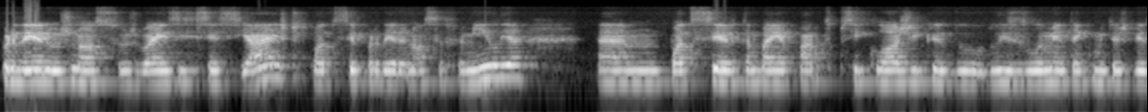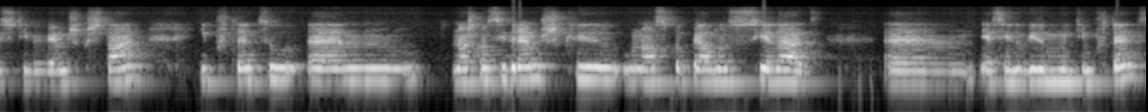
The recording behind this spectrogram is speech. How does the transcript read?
perder os nossos bens essenciais, pode ser perder a nossa família, um, pode ser também a parte psicológica do, do, isolamento em que muitas vezes tivemos que estar e, portanto, um, nós consideramos que o nosso papel na sociedade um, é sem dúvida muito importante,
